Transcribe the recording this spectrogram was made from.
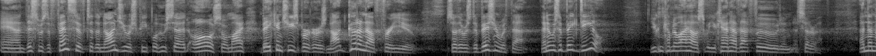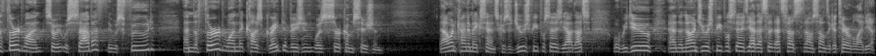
And this was offensive to the non Jewish people who said, Oh, so my bacon cheeseburger is not good enough for you. So there was division with that. And it was a big deal. You can come to my house, but you can't have that food, and etc. And then the third one, so it was Sabbath, it was food, and the third one that caused great division was circumcision. That one kind of makes sense because the Jewish people says, yeah, that's what we do. And the non-Jewish people says, yeah, that's, that sounds like a terrible idea.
